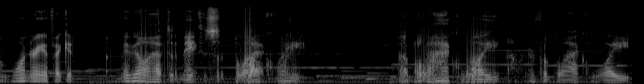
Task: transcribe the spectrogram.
I'm wondering if I could, maybe I'll have to make this a black white, a black white. I wonder if a black white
